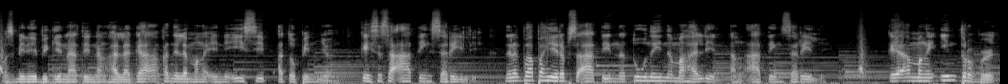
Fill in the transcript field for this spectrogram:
Mas binibigyan natin ng halaga ang kanilang mga iniisip at opinyon kaysa sa ating sarili na nagpapahirap sa atin na tunay na mahalin ang ating sarili. Kaya ang mga introvert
